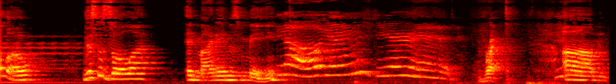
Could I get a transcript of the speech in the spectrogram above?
Hello, this is Zola, and my name is me. No, your name is Jared. Right. Um,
